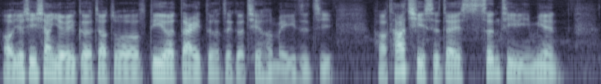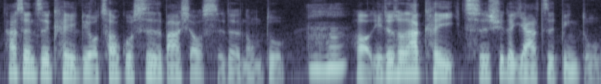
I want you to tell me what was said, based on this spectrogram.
哼，哦，尤其像有一个叫做第二代的这个千和酶抑制剂，好，它其实在身体里面。它甚至可以留超过四十八小时的浓度。嗯哼，好，也就是说它可以持续的压制病毒。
